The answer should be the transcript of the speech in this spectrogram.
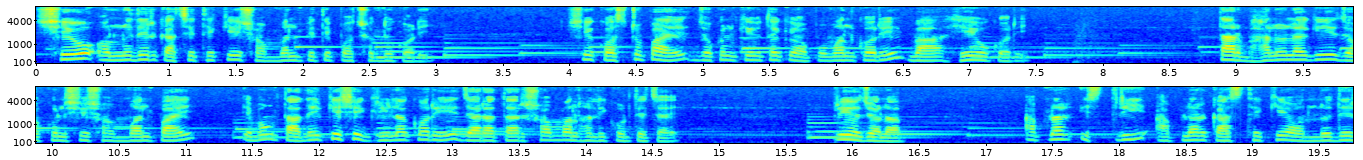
সেও অন্যদের কাছে থেকে সম্মান পেতে পছন্দ করে। সে কষ্ট পায় যখন কেউ তাকে অপমান করে বা হেয় করে। তার ভালো লাগে যখন সে সম্মান পায় এবং তাদেরকে সে ঘৃণা করে যারা তার সম্মানহানি করতে চায়। প্রিয় জনাব, আপনার স্ত্রী আপনার কাছ থেকে অন্যদের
